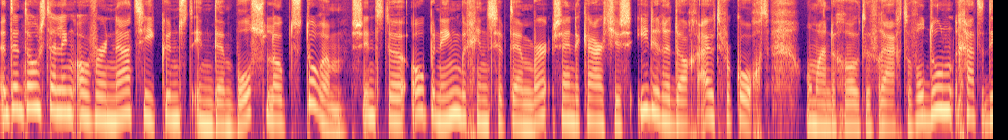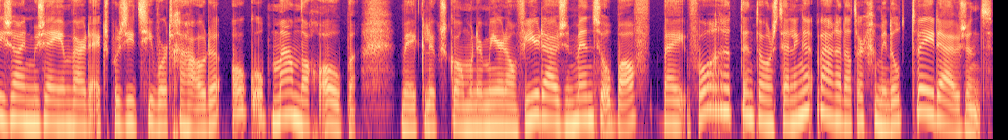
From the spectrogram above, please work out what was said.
Een tentoonstelling over nazi-kunst in Den Bosch loopt storm. Sinds de opening begin september zijn de kaartjes iedere dag uitverkocht. Om aan de grote vraag te voldoen gaat het designmuseum waar de expositie wordt gehouden ook op maandag open. Wekelijks komen er meer dan 4000 mensen op af. Bij vorige tentoonstellingen waren dat er gemiddeld 2000.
